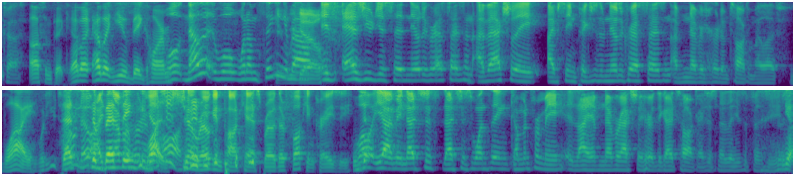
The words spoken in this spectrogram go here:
Okay. awesome pick. How about how about you, Big Harm? Well, now that well, what I'm thinking Here about go. is as you just said, Neil deGrasse Tyson. I've actually I've seen pictures of Neil deGrasse Tyson. I've never heard him talk in my life. Why? What are you talking That's the I've best thing heard he him Watch does. his Joe Rogan podcast, bro. They're fucking crazy. Well, yeah, I mean that's just that's just one thing coming from me is I have never actually heard the guy talk. I just know that he's a physicist. Yeah,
